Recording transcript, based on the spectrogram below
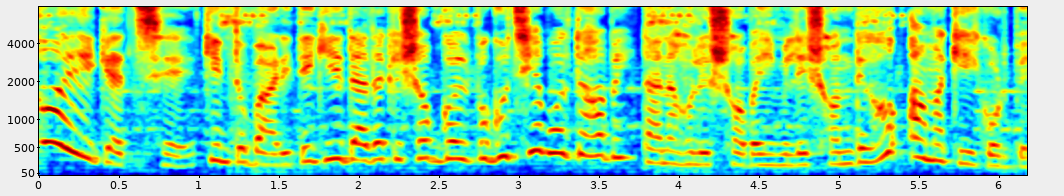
হয়ে গেছে। কিন্তু বাড়িতে গিয়ে দাদাকে সব গল্প গুছিয়ে বলতে হবে। তা না হলে সবাই মিলে সন্দেহ আমাকেই করবে।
